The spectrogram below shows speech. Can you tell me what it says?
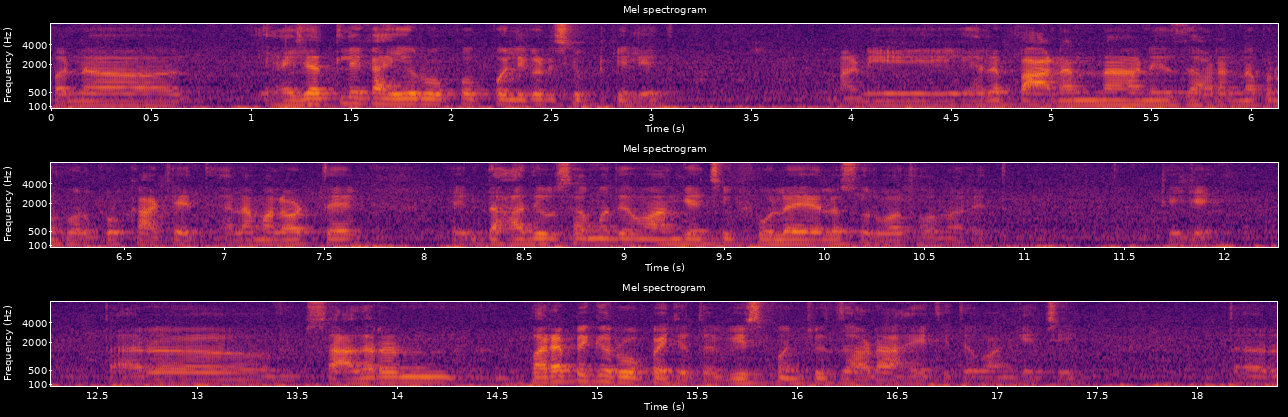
पण ह्याच्यातले काही रोपं पलीकडे शिफ्ट केली आहेत आणि ह्याला पानांना आणि झाडांना पण भरपूर काटे आहेत. ह्याला मला वाटते एक दहा दिवसामध्ये वांग्याची फुलं यायला सुरुवात होणार आहेत. ठीक आहे? तर साधारण बऱ्यापैकी रोप आहेत तिथं वीस पंचवीस झाडं आहेत तिथे वांग्याची. तर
